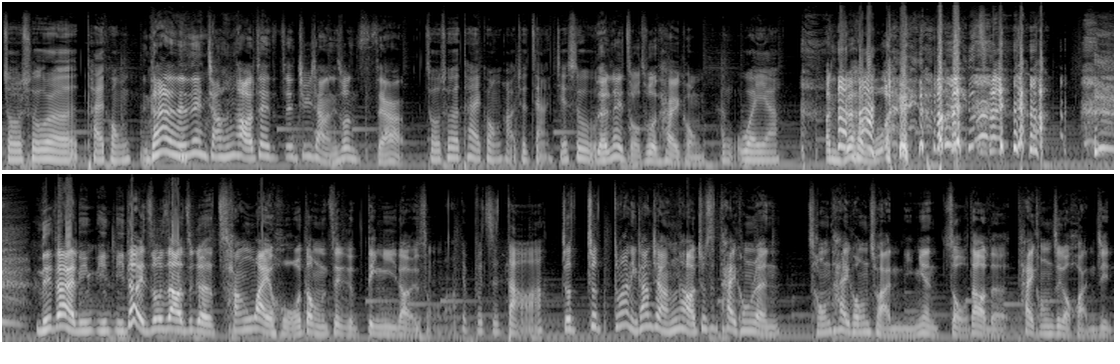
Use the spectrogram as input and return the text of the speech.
走出了太空。你当然人家讲很好，再再继续讲，你说怎样？走出了太空，好，就这样结束。人类走出了太空，很威啊！啊，你觉得很威？你到底你你你到底知不知道这个舱外活动这个定义到底是什么吗？就不知道啊。就就对啊，你刚刚讲很好，就是太空人从太空船里面走到的太空这个环境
